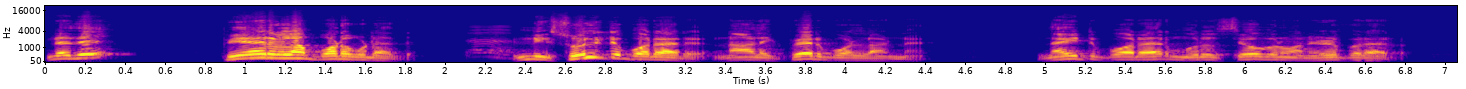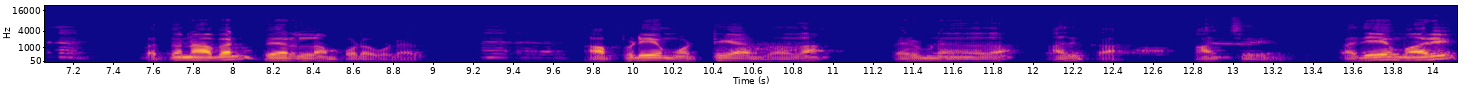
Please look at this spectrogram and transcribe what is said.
என்னது? பேரெல்லாம் போடக்கூடாது. இன்னைக்கு சொல்லிட்டு போறாரு. நாளைக்கு பேர் போடலான்னு. நைட்டு போறாரு முரு சிவபெருமான் எழுப்புறாரு. பத்மநாபன் பேரெல்லாம் போடக்கூடாது. அப்படியே மொட்டையா இருந்தாதான் பெருமையா இருந்தாதான் அதுக்கு ஆச்சரியம். அதே மாதிரி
